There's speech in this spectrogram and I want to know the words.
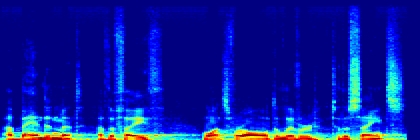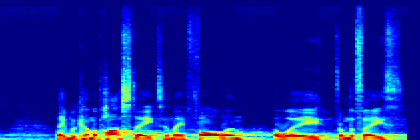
abandonment of the faith once for all delivered to the saints. They've become apostates and they've fallen away from the faith.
